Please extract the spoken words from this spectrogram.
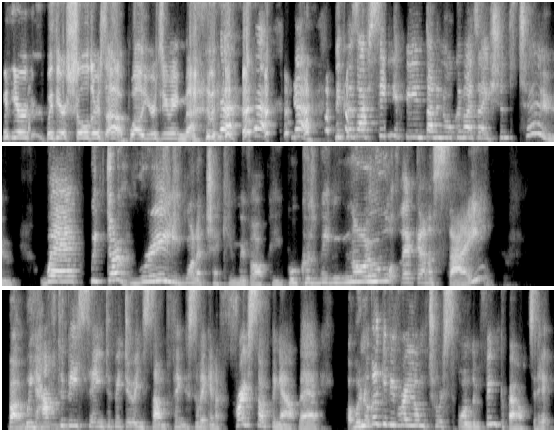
with your with your shoulders up while you're doing that. yeah, yeah, yeah. Because I've seen it being done in organizations too, where we don't really want to check in with our people because we know what they're gonna say but we have to be seen to be doing something. So we're going to throw something out there but we're not going to give you very long to respond and think about it.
